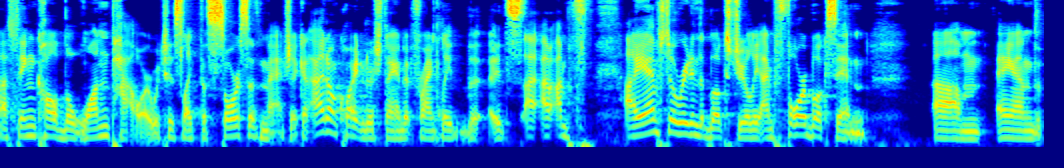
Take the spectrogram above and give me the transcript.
a thing called the One Power, which is like the source of magic, and I don't quite understand it. Frankly, it's I, I- I'm I am still reading the books, Julie. I'm four books in, um, and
